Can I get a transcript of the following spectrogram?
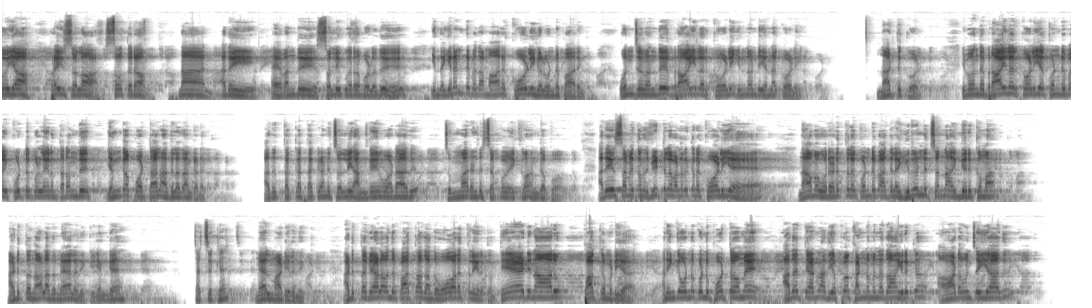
Hallelujah praise the lord. ஸ்தோத்திரம் நான் அதை வந்து சொல்லிக் கூற பொழுது இந்த இரண்டு விதமான கோழிகள் உண்டு பாருங்க ஒன்று வந்து பிராய்லர் கோழி இன்னொன்று என்ன கோழி? நாட்டுக்கோழி. இப்போ இந்த பிராய்லர் கோழியை கொண்டு போய் கூட்டுக்குள்ளேயும் திறந்து எங்க போட்டாலும் அதுல தான் கிடக்கும். அது தக்க தக்கன்னு சொல்லி அங்கேயும் ஓடாது. சும்மா ரெண்டு செப்பு வைக்கும் அங்க போகும். அதே சமயத்தில் வீட்டில் வளர்க்கிற கோழியை நாம ஒரு இடத்துல கொண்டு போய் அதுல இருன்னு சொன்னா இங்க இருக்குமா? அடுத்த நாள் அது மேல நிற்கும் எங்க? சச்சுக்க மேல் மாடியில நிற்கும் அடுத்த வேளை வந்து பார்த்தா அது அந்த ஓரத்துல இருக்கும். தேடினாலும் பார்க்க முடியாது. ஆனா இங்க ஒண்ணு கொண்டு போட்டோமே அதை தேடினா அது எப்போ கண்ணு முன்னதான் இருக்கும் ஆடவும் செய்யாது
